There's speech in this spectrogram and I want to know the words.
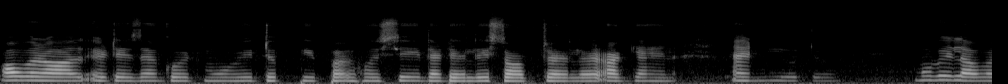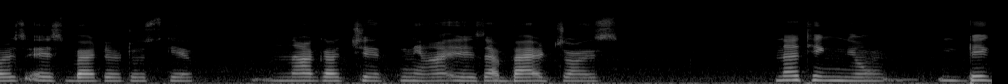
Overall, it is a good movie to people who see the Daily Soap trailer again and you too. Movie lovers is better to skip. Naga Chaitanya is a bad choice. Nothing new. Mm. Big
